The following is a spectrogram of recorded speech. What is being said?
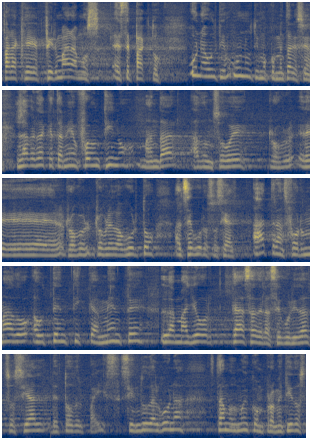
para que firmáramos este pacto. Una última, un último comentario, señor. La verdad que también fue un tino mandar a don Zoé Robledo Aburto al Seguro Social. Ha transformado auténticamente la mayor casa de la seguridad social de todo el país. Sin duda alguna, estamos muy comprometidos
